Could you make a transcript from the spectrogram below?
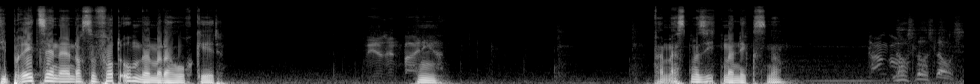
Die brezeln einen doch sofort um, wenn man da hochgeht. Hm. Beim ersten Mal sieht man nichts, ne? Los, los, los.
